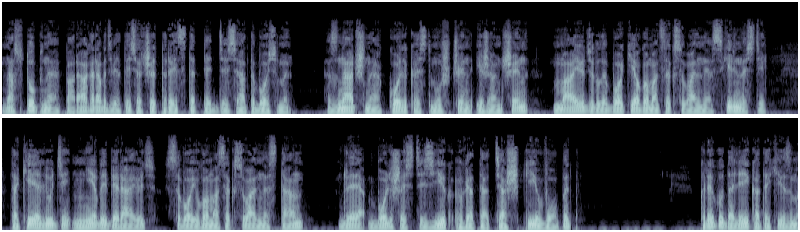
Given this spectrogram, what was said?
наступная параграф 2358 значная колькасць мужчын і жанчын маюць глыбокія гомасексуальныя схільнасці такія людзі не выбіраюць свой гомасексуальны стан. Для большасці з іх гэта цяжкі вопыт крыгу далей катэхізм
